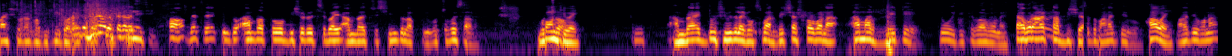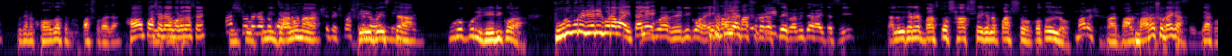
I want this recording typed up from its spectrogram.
বাইশশো টাকা বিক্রি করে। দুই হাজার টাকা হ্যাঁ বেচে কিন্তু আমরা তো বিষয়টা হচ্ছে ভাই আমরা হচ্ছে সীমিত লাভ করি বুঝছ ভাই স্যার? কোন ভাই? আমরা একদম সীমিত লাগে ওসমান বিশ্বাস করবে না আমার রেটে কেউ দিতে পারব না। তারপর আরেকটা বিষয় তো বানাইতে দিব। হ্যাঁ ভাই। বানাইতে দিব না? ওখানে খরচ আছে পাঁচশো টাকা। হ্যাঁ পাঁচশো টাকা খরচ আছে। পাঁচশো টাকা তুমি জানো না এই ড্রেসটা পুরোপুরি রেডি করা। পুরোপুরি রেডি করা ভাই তাহলে পুরো রেডি করা। এখানে পাঁচশো টাকা সেভ আমি দেখাইতেছি। তাহলে ওইখানে বাঁচলো সাতশো এখানে পাঁচশো কত হইল? বারোশো। প্রায় 1200 টাকা? দেখো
